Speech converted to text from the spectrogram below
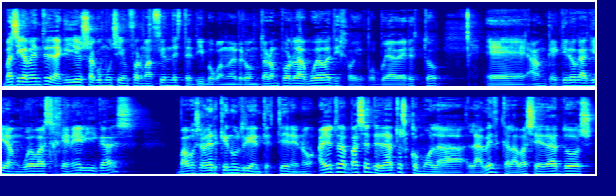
Básicamente, de aquí yo saco mucha información de este tipo. Cuando me preguntaron por las huevas, dije, oye, pues voy a ver esto. Eh, aunque quiero que aquí eran huevas genéricas, vamos a ver qué nutrientes tiene, ¿no? Hay otras bases de datos como la, la la base de datos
